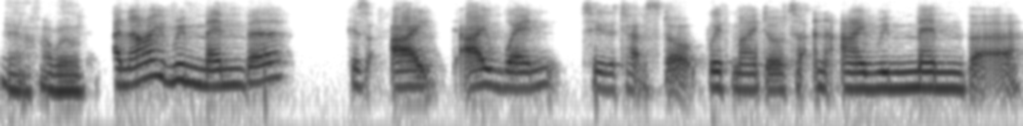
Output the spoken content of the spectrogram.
Yeah, I will. And I remember because I I went to the Tavistock with my daughter and I remember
